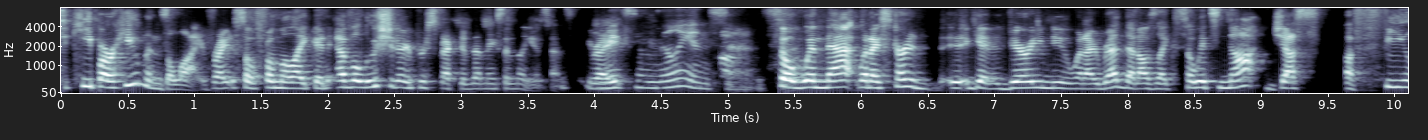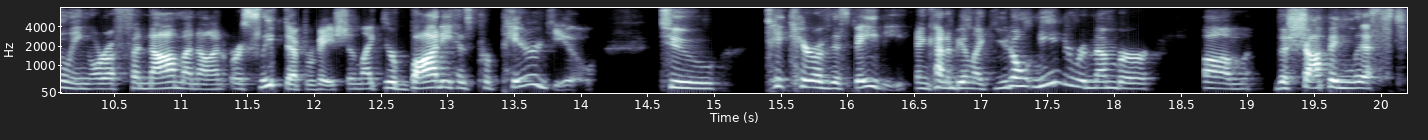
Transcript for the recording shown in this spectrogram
to keep our humans alive, right? So from a, like an evolutionary perspective, that makes a million sense, right? Makes a million sense. So when that when I started again, very new when I read that, I was like, so it's not just a feeling or a phenomenon or sleep deprivation. Like your body has prepared you to take care of this baby and kind of being like, you don't need to remember um, the shopping list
